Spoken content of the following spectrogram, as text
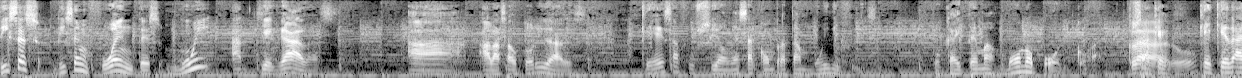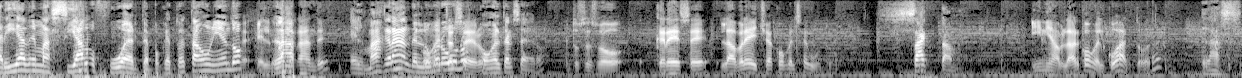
dices, dicen fuentes muy allegadas a, a las autoridades que esa fusión, esa compra está muy difícil. Porque hay temas monopólicos. ahí. O sea, que- Claro. que, quedaría demasiado fuerte. Porque tú estás uniendo El la- más grande, el más grande, el Con el número uno, con el tercero. entonces eso crece la brecha con el segundo. Exactamente. Y ni hablar con el cuarto, ¿verdad? Las,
